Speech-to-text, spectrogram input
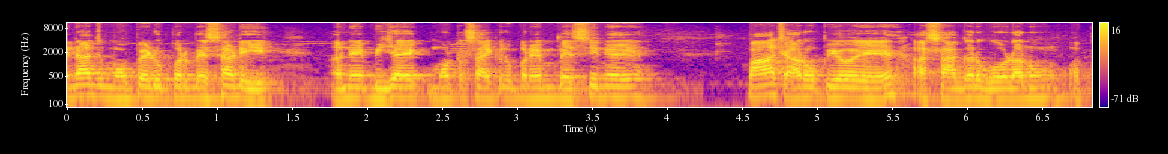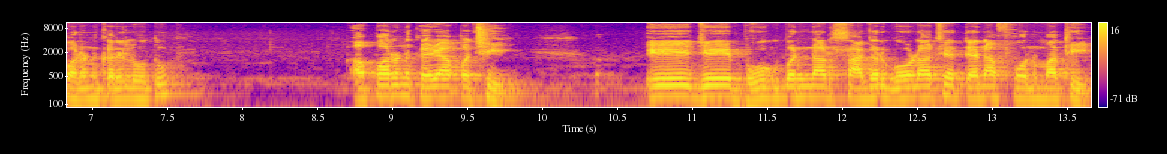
એના જ મોપેડ ઉપર બેસાડી અને બીજા એક મોટરસાઇકલ ઉપર એમ બેસીને પાંચ આરોપીઓએ આ સાગર ગોડાનું અપહરણ કરેલું હતું. અપહરણ કર્યા પછી એ જે ભોગ બનનાર સાગર ગોડા છે, તેના ફોનમાંથી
